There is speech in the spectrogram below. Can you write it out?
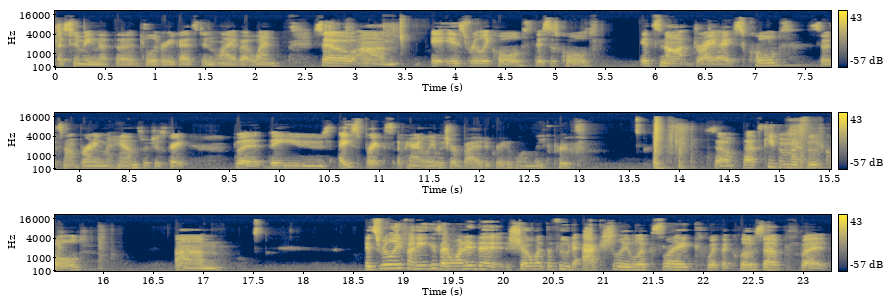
assuming that the delivery guys didn't lie about when. So um, it is really cold. This is cold. It's not dry ice cold, so it's not burning my hands, which is great. But they use ice bricks, apparently, which are biodegradable and leak proof. So that's keeping my food cold. Um, it's really funny because I wanted to show what the food actually looks like with a close up, but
